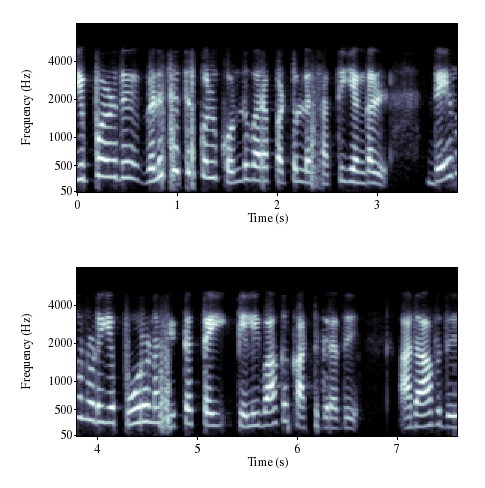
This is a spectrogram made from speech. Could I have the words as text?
இப்பொழுது வெளிச்சத்திற்குள் கொண்டு வரப்பட்டுள்ள சத்தியங்கள் தேவனுடைய பூரண சித்தத்தை தெளிவாக காட்டுகிறது. அதாவது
